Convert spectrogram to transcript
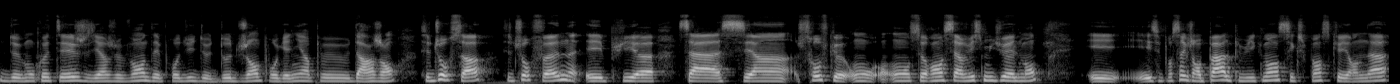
de mon côté. Je veux dire, je vends des produits de d'autres gens pour gagner un peu d'argent. C'est toujours ça. C'est toujours fun. Et puis, euh, ça, c'est un. Je trouve que on, on se rend service mutuellement. Et, et c'est pour ça que j'en parle publiquement. C'est que je pense qu'il y en a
